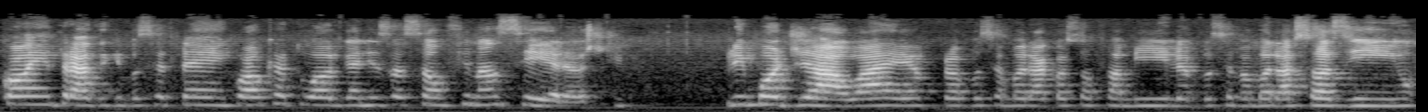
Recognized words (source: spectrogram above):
qual é a entrada que você tem, qual é a tua organização financeira. Acho que primordial. Ah, é para você morar com a sua família, você vai morar sozinho.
